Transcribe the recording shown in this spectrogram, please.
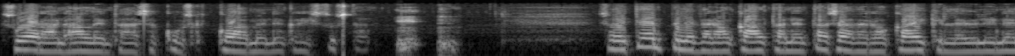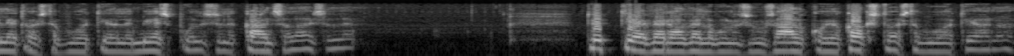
suoraan hallintaansa 63 ennen Kristusta. Se oli temppeliveron kaltainen tasavero kaikille yli 14-vuotiaille miespuolisille kansalaisille. Tyttöjen verovelvollisuus alkoi jo 12-vuotiaana.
